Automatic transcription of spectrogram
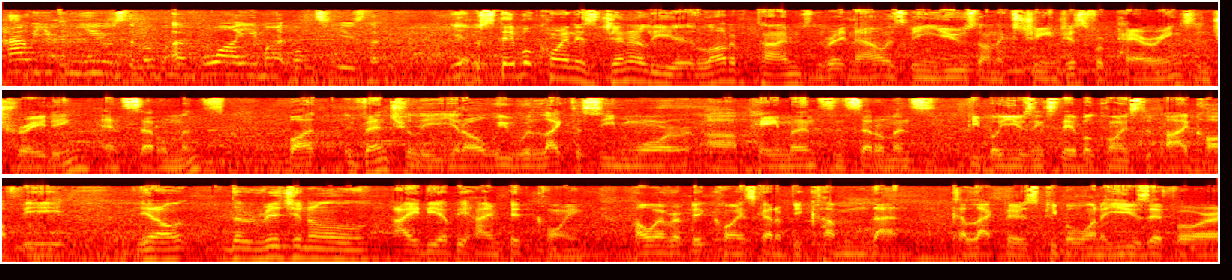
how you can use them, and why you might want to use them. Yeah, stablecoin is generally a lot of times right now is being used on exchanges for pairings and trading and settlements. But eventually, you know, we would like to see more uh, payments and settlements, people using stablecoins to buy coffee. You know, the original idea behind Bitcoin. However, Bitcoin's kind of become that collectors. People want to use it for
